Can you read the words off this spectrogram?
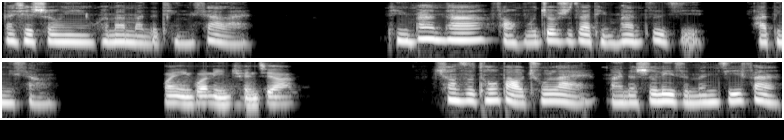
那些声音会慢慢的停下来。评判他，仿佛就是在评判自己。阿冰想：欢迎光临全家。上次偷跑出来买的是栗子焖鸡饭，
